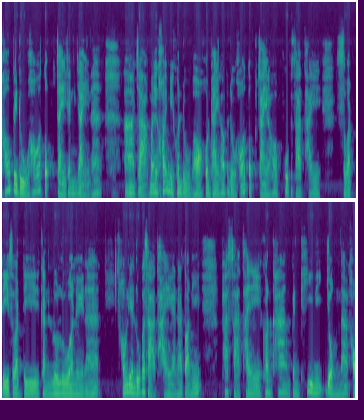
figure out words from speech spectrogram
เข้าไปดูเขาก็ตกใจกันใหญ่นะจากไม่ค่อยมีคนดูพอคนไทยเข้าไปดูเขาก็ตกใจเขาพูดภาษาไทย สวัสดีสวัสดีกันรัวๆเลยนะ เขาเรียนรู้ภาษาไทยกันนะ ตอนนี้ภาษาไทยค่อนข้างเป็นที่นิยมนะเขา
